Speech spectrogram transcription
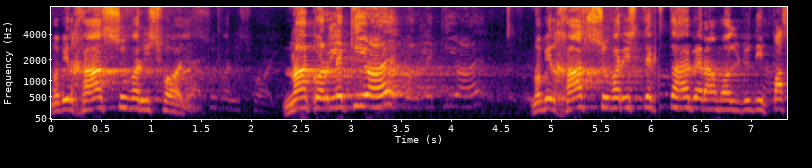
নবীর খাস সুপারিশ পাওয়া যায়। না করলে কি হয়? নবীর খাস সুপারিশ থেকে সাহেবের আমল যদি পাঁচ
